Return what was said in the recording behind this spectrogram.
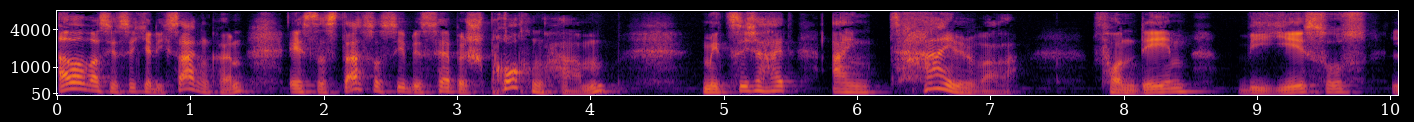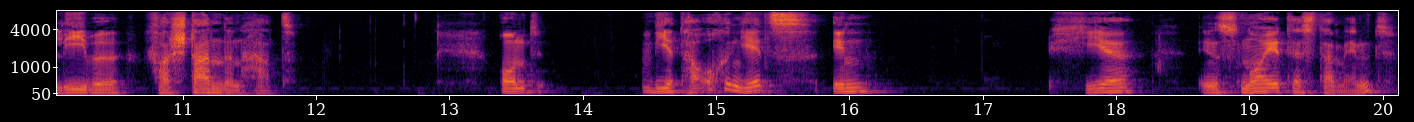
Aber was Sie sicherlich sagen können, ist, dass das, was Sie bisher besprochen haben, mit Sicherheit ein Teil war von dem, wie Jesus Liebe verstanden hat. Und wir tauchen jetzt in hier ins Neue Testament.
